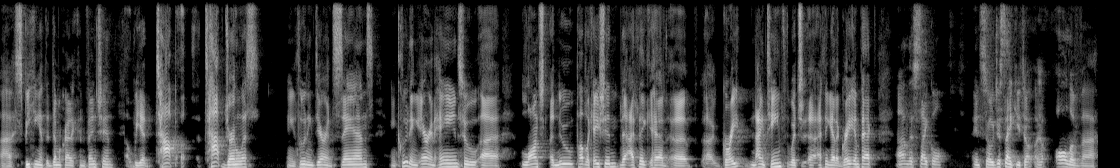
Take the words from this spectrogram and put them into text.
uh, speaking at the Democratic convention. we had top top journalists including Darren Sands, including Errin Haines, who uh, launched a new publication that I think had a, a great 19th, which uh, I think had a great impact on this cycle. And so just thank you to uh, all of uh,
